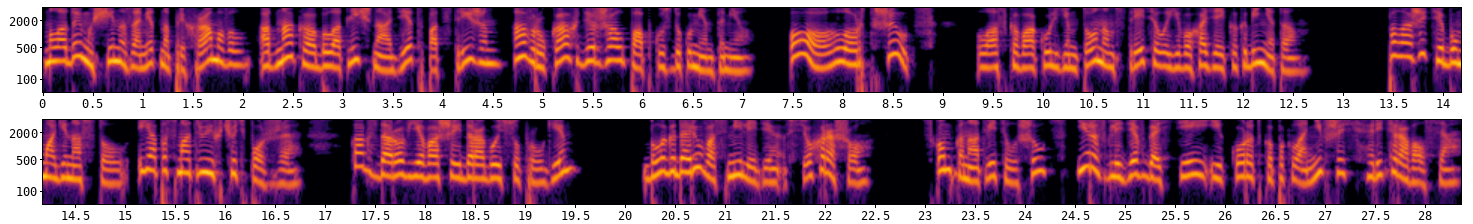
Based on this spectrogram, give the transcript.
Молодой мужчина заметно прихрамывал, однако был отлично одет, подстрижен, а в руках держал папку с документами. «О, лорд Шилдс!» Ласково акульем тоном встретила его хозяйка кабинета. «Положите бумаги на стол, я посмотрю их чуть позже. Как здоровье вашей дорогой супруги?» «Благодарю вас, миледи, все хорошо», — скомканно ответил Шилц и, разглядев гостей и коротко поклонившись, ретировался.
